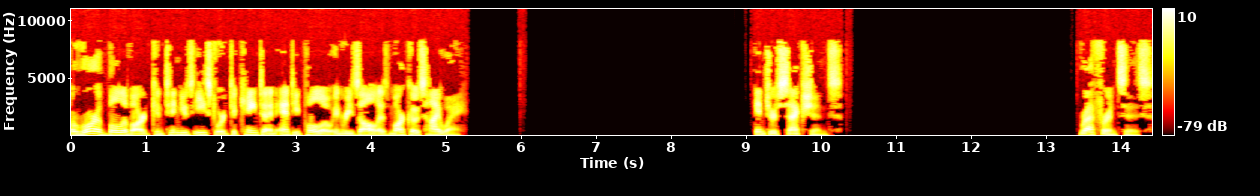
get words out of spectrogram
Aurora Boulevard continues eastward to Cainta and Antipolo in Rizal as Marcos Highway. Intersections. References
